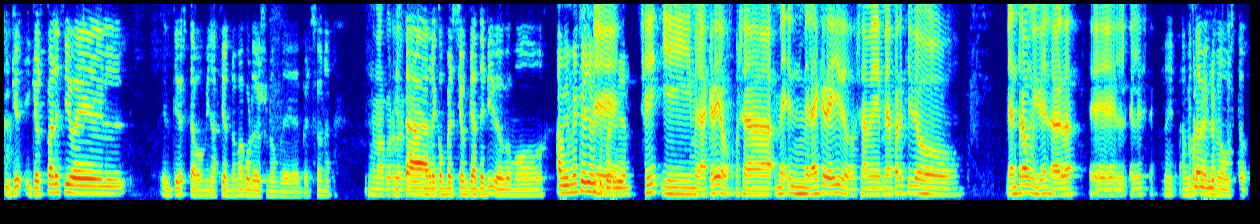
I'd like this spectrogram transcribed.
¿Y qué, y qué os pareció el, el tío esta abominación? No me acuerdo de su nombre de persona. No me acuerdo. Esta reconversión que ha tenido, como. A mí me cayó Eh, súper bien. Sí, y me la creo. O sea, me, me la he creído. O sea, me, me ha parecido. Me ha entrado muy bien, la verdad, el, el este. Sí, a mí Con también el- me gustó.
